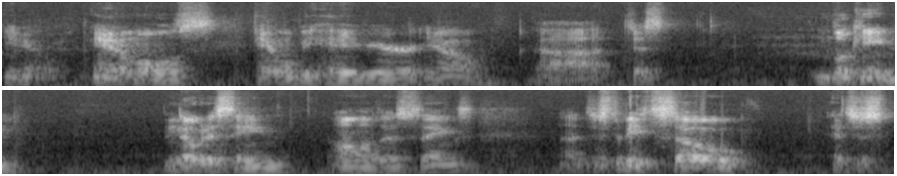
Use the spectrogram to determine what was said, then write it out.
you know animals, animal behavior. You know, uh, just looking noticing all of those things uh, just to be so it just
